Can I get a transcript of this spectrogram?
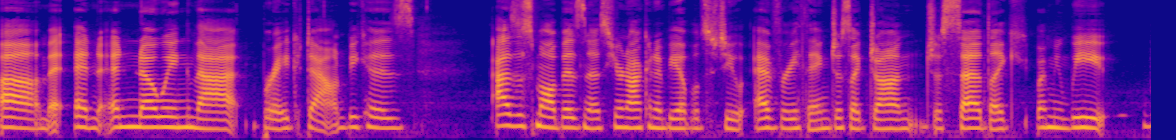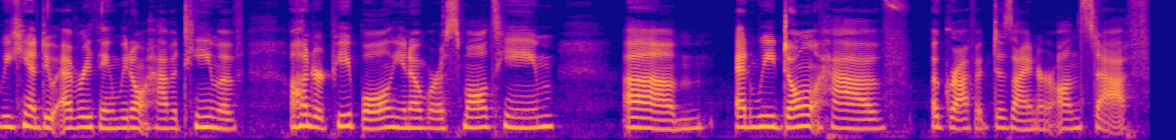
Um, and, and knowing that breakdown because as a small business, you're not going to be able to do everything. Just like John just said, like, I mean, we, we can't do everything. We don't have a team of 100 people. You know, we're a small team. Um, and we don't have a graphic designer on staff.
